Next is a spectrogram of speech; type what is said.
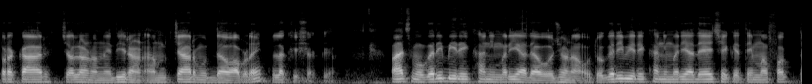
પ્રકાર, ચલણ અને ધિરાણ. આમ ચાર મુદ્દાઓ આપણે લખી શકીએ. પાંચમો, ગરીબી રેખાની મર્યાદાઓ જણાવો. તો ગરીબી રેખાની મર્યાદા એ છે કે તેમાં ફક્ત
